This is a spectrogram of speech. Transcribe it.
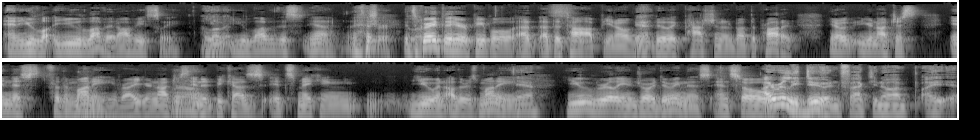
and you lo- you love it, obviously. I love you, it. You love this, yeah. sure. It's great to hear people at, at the top, you know, Yeah. be like passionate about the product. You know, you're not just in this for the money, right? You're not just in it because it's making you and others money. Yeah. You really enjoy doing this, and so I really do. In fact, you know, I'm, I,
